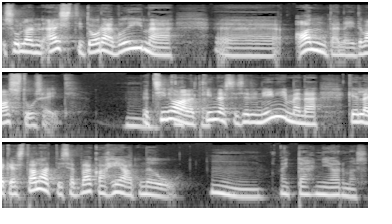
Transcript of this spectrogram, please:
sul on hästi tore võime äh, anda neid vastuseid mm,. et sina oled kindlasti selline inimene, kelle käest alati saab väga head nõu mm,. aitäh, nii armas.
